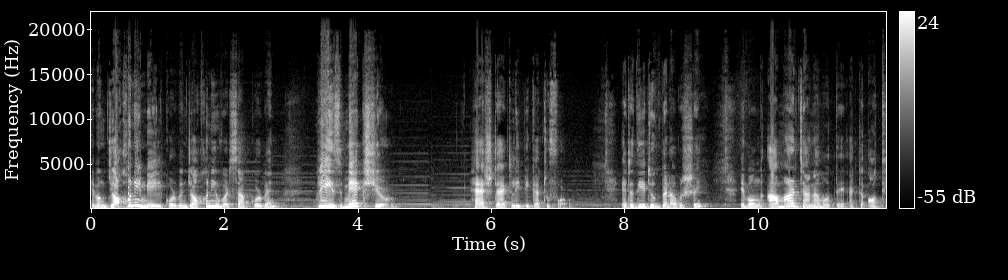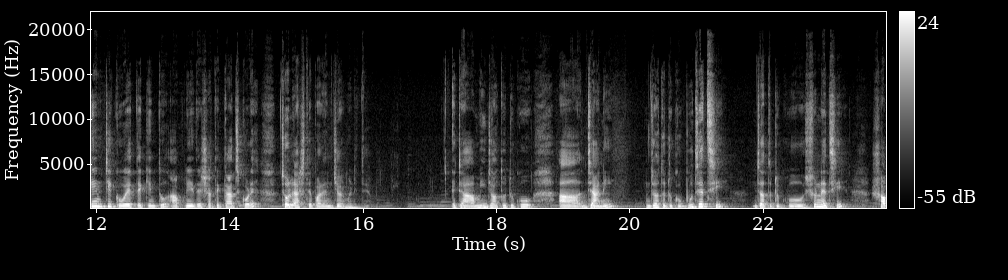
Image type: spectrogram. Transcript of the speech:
এবং যখনই মেইল করবেন, যখনই হোয়াটসঅ্যাপ করবেন please make sure hashtag Lipika two four এটা দিয়ে ঢুকবেন অবশ্যই এবং আমার জানা মতে একটা অথেন্টিক ওয়েতে কিন্তু আপনি এদের সাথে কাজ করে চলে আসতে পারেন জার্মানিতে এটা আমি যতটুকু জানি, যতটুকু বুঝেছি, যতটুকু শুনেছি সব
